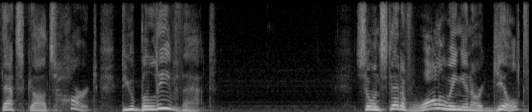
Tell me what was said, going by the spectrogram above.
That's God's heart. Do you believe that? So instead of wallowing in our guilt,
